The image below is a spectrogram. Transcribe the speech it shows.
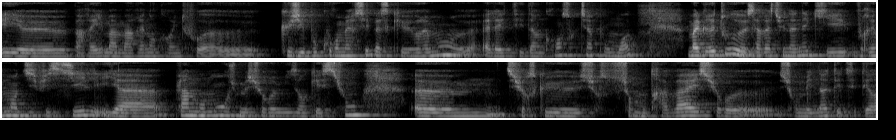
Et euh, pareil, ma marraine, encore une fois, euh, que j'ai beaucoup remerciée parce que vraiment, euh, elle a été d'un grand soutien pour moi. Malgré tout, ça reste une année qui est vraiment difficile. Il y a plein de moments où je me suis remise en question sur, ce que, sur, sur mon travail, sur, sur mes notes, etc.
